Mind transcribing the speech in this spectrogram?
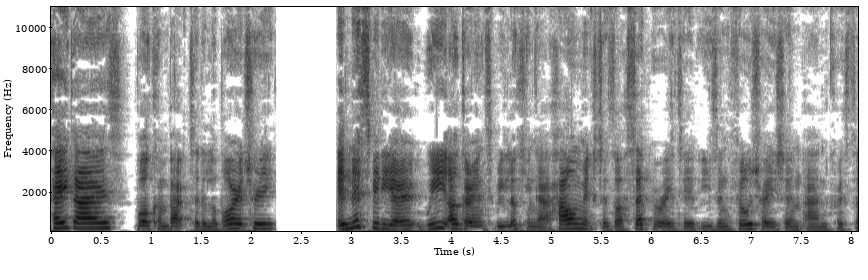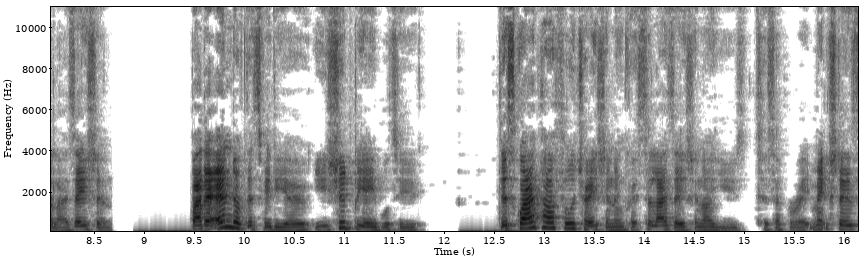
Hey guys, welcome back to the laboratory. In this video, we are going to be looking at how mixtures are separated using filtration and crystallization. By the end of this video, you should be able to describe how filtration and crystallization are used to separate mixtures,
